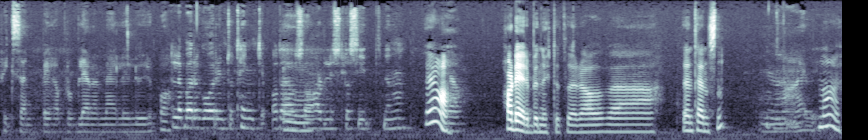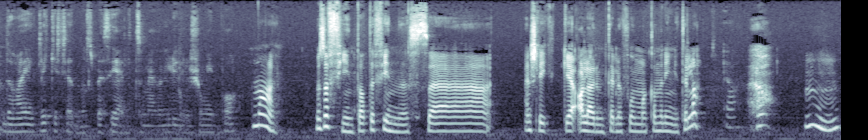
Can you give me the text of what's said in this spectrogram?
f.eks. har problemer med eller lurer på. Eller bare gå rundt og tenke på det, og så har du lyst til å si det til noen. Ja. Ja. Har dere benyttet dere av uh, den tjenesten? Nei, Nei. det har egentlig ikke skjedd noe spesielt som jeg lurer så mye på. Nei. Men så fint at det finnes eh, en slik alarmtelefon man kan ringe til, da. Ja. Mm.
